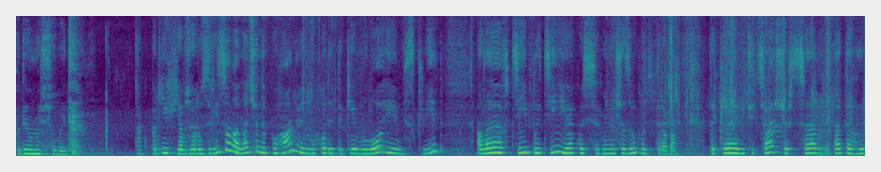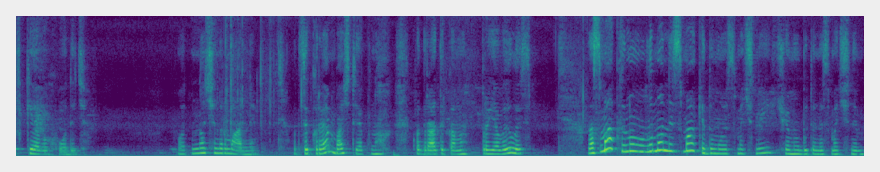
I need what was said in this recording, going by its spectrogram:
Подивимось, що вийде. Так, пиріг я вже розрізала, наче непогано, він виходить такий вологий, бісквіт. Але в цій плиті якось мені ще звикнути треба. Таке відчуття, що все, знаєте, гливке виходить. От, ну, наче нормальний. Оце крем, бачите, як воно квадратиками проявилось. На смак, ну, лимонний смак, я думаю, смачний. Чому бути не смачним?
